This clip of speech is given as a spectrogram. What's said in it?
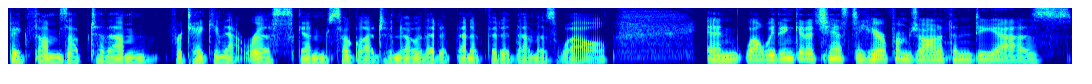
big thumbs up to them for taking that risk, and so glad to know that it benefited them as well. And while we didn't get a chance to hear from Jonathan Diaz,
